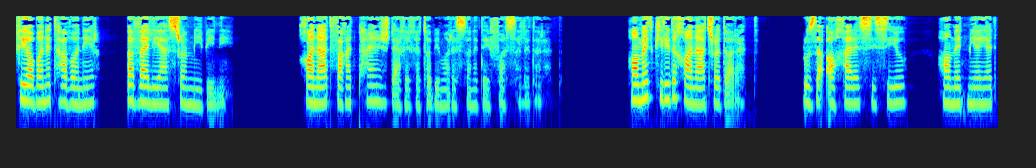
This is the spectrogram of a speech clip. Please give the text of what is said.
خیابان توانیر و ولیعصر را می بینی. خانت فقط پنج دقیقه تا بیمارستان دی فاصله دارد. حامد کلید خانت را دارد. روز آخر سیسیو حامد میآید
